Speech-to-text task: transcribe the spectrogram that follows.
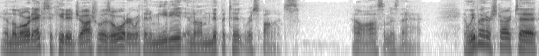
and the Lord executed Joshua's order with an immediate and omnipotent response. How awesome is that? And we better start to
